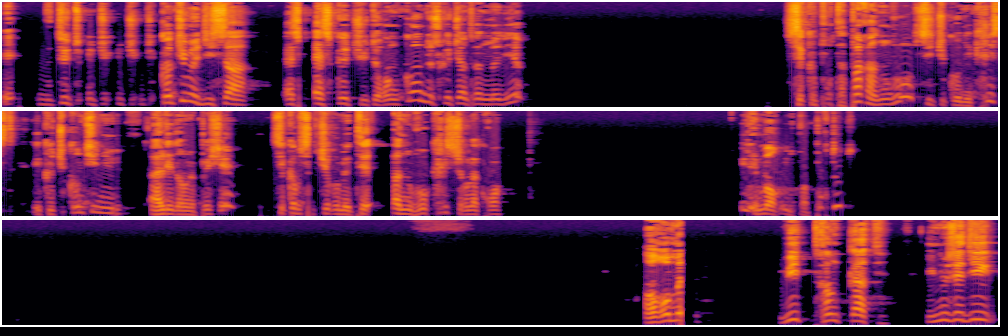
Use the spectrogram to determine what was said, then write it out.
Et quand tu me dis ça, est-ce que tu te rends compte de ce que tu es en train de me dire? C'est que pour ta part à nouveau, si tu connais Christ et que tu continues à aller dans le péché, c'est comme si tu remettais à nouveau Christ sur la croix. Il est mort une fois pour toutes. En Romains 8, 34, il nous est dit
